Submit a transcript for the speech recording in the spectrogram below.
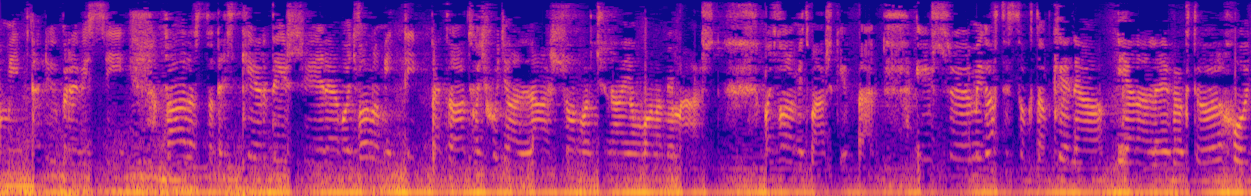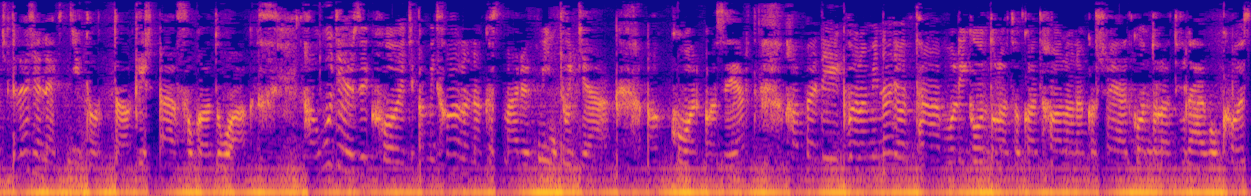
amit előbbre viszi, választod egy kérdésére, vagy valami tippet ad, hogy hogyan lásson, vagy csináljon valami mást, vagy valamit másképpen. És még azt is szoktam kérni a jelenlévőktől, hogy legyenek nyitottak és elfogadóak. Ha úgy érzik, hogy amit hallanak, azt már ők mind tudják, akkor azért, saját gondolatvilágukhoz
